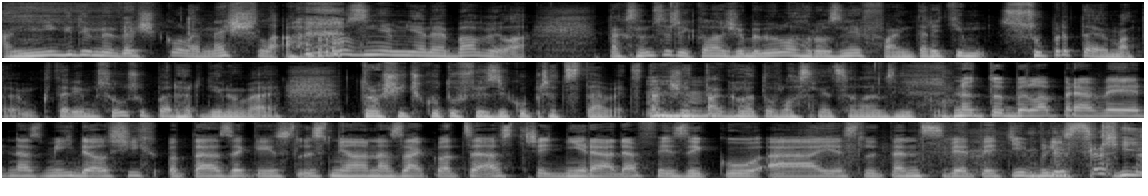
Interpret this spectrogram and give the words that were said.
a nikdy mi ve škole nešla a hrozně mě nebavila, tak jsem si říkala, že by bylo hrozně fajn tady tím super tématem, kterým jsou superhrdinové, trošičku tu fyziku představit. Takže mm-hmm. takhle to vlastně celé vzniklo. No to byla právě jedna z mých dalších otázek, jestli jsi měla na základce a střední ráda fyziku a jestli ten svět je ti blízký.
